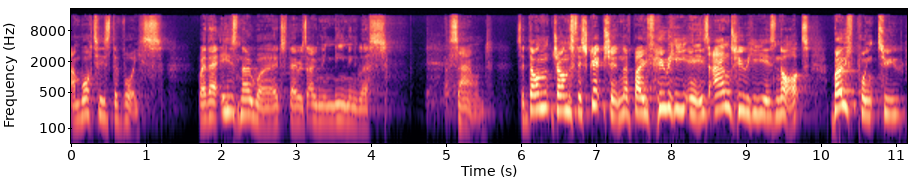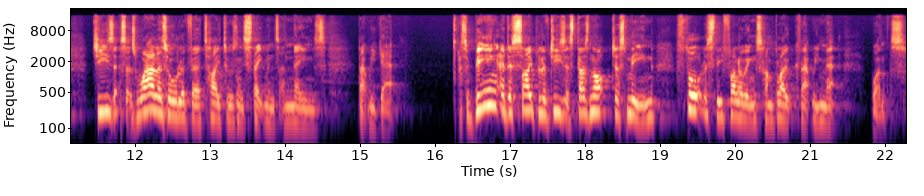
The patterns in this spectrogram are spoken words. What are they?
and what is the voice? Where there is no word, there is only meaningless sound. So, Don, John's description of both who he is and who he is not both point to Jesus, as well as all of the titles and statements and names that we get. So, being a disciple of Jesus does not just mean thoughtlessly following some bloke that we met once.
